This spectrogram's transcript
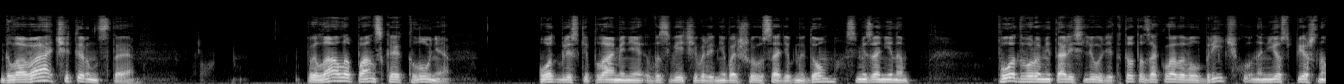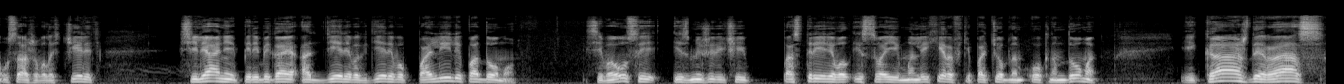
Глава 14. Пылала панская клуня. Отблески пламени высвечивали небольшой усадебный дом с мезонином. По двору метались люди, кто-то закладывал бричку, на нее спешно усаживалась челядь. Селяне, перебегая от дерева к дереву, полили по дому. Сивоусы из Межиричей постреливал из своей манлихеровки по темным окнам дома и каждый раз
